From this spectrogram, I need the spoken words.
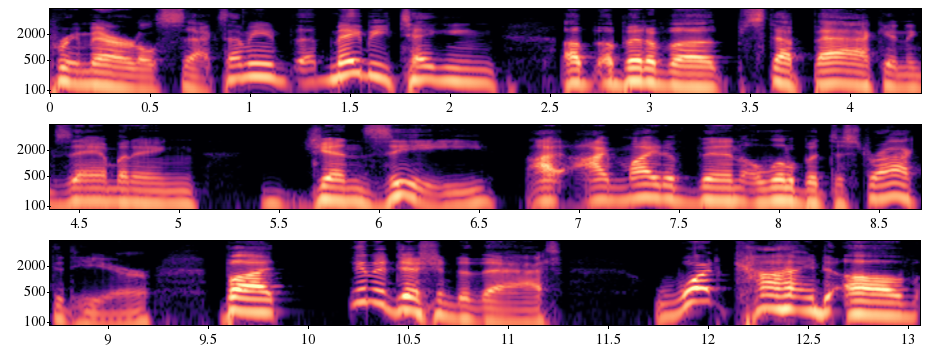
premarital sex? I mean, uh, maybe taking a, a bit of a step back and examining Gen Z, I, I might have been a little bit distracted here. But in addition to that, what kind of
